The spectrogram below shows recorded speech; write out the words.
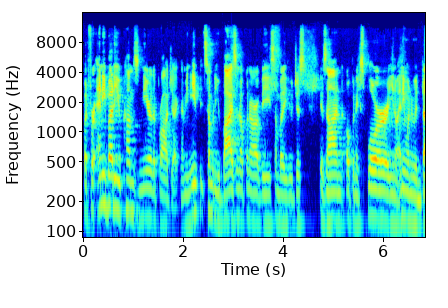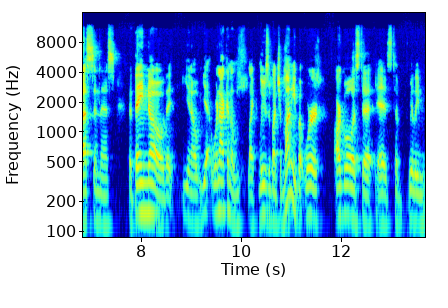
But for anybody who comes near the project, I mean, even somebody who buys an Open ROV, somebody who just is on Open Explorer, you know, anyone who invests in this, that they know that you know, yeah, we're not going to like lose a bunch of money, but we're our goal is to is to really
